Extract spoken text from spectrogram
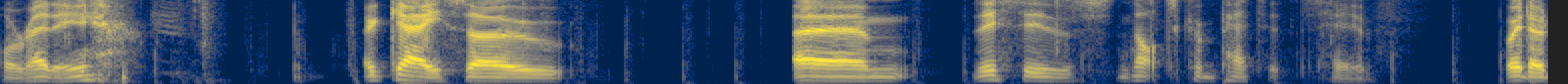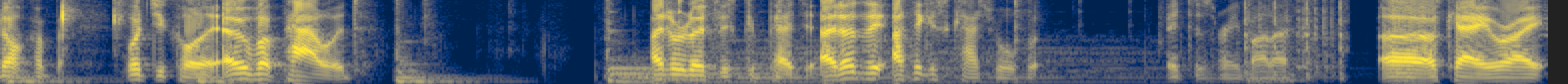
already. okay, so um, this is not competitive. Wait, no, not comp- What do you call it? Overpowered. I don't know if it's competitive. I don't think. I think it's casual, but it doesn't really matter. Uh, okay, right.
